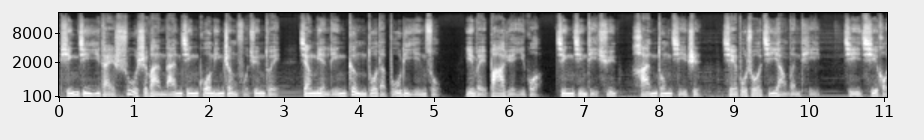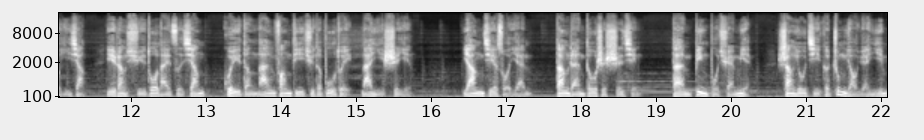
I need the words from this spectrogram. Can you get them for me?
平津一带数十万南京国民政府军队将面临更多的不利因素，因为八月一过，京津地区寒冬极至，且不说给养问题及气候一项，也让许多来自湘、桂等南方地区的部队难以适应。杨杰所言当然都是实情，但并不全面，尚有几个重要原因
